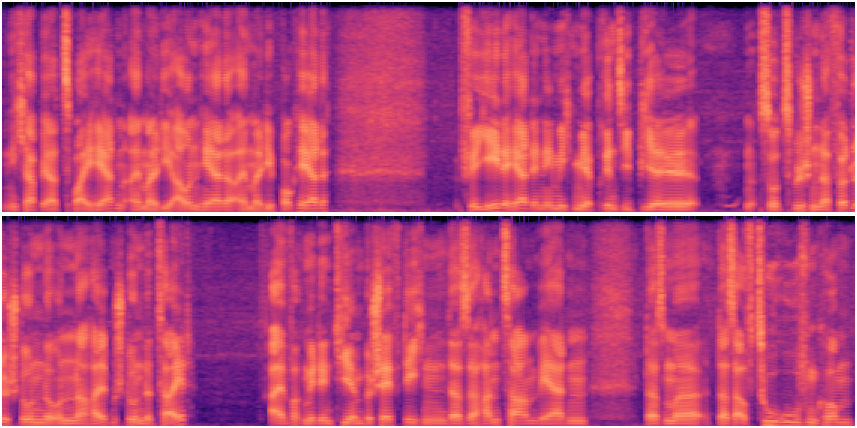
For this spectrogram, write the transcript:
Ich habe ja zwei Herden, einmal die Auenherde, einmal die Bockherde. Für jede Herde nehme ich mir prinzipiell so zwischen einer Viertelstunde und einer halben Stunde Zeit einfach mit den Tieren beschäftigen, dass sie handsam werden, dass man das auf Zurufen kommen.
